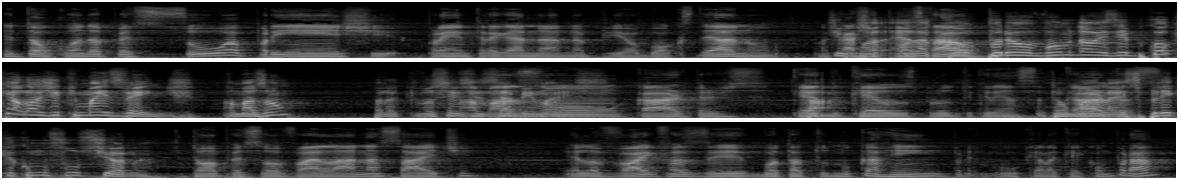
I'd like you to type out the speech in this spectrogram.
Então, quando a pessoa preenche para entregar na, na PO Box dela, no, na Tipo, caixa ela postal, comprou, vamos dar um exemplo, qual que é a loja que mais vende? Amazon? Para que vocês recebem mais. Amazon, Carters, que, Tá. é, que é os produtos de criança. Então vai lá, Carters. explica como funciona. Então a pessoa vai lá na site, ela vai fazer, botar tudo no carrinho, o que ela quer comprar.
